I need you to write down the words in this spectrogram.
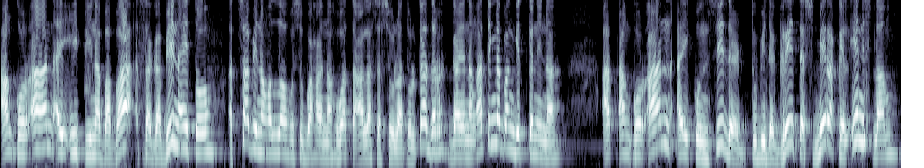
Ang Quran ay ipinababa sa gabi na ito at sabi ng Allah subhanahu wa ta'ala sa Suratul Qadr, gaya ng ating nabanggit kanina, at ang Quran ay considered to be the greatest miracle in Islam,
